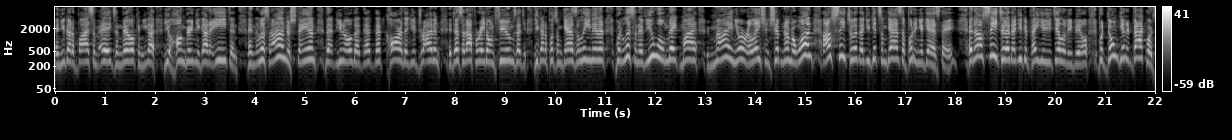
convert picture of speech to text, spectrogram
and you gotta buy some eggs and milk and you got, you're hungry and you gotta eat and, and listen, I understand that, you know, that, that, that car that you're driving, it doesn't operate on fumes, that you, you gotta put some gasoline in it. But listen, if you will make my, my and your relationship number one, I'll see to it that you get some gas to put in your gas tank. And I'll see to it that you can pay your utility bill, but don't get it backwards.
